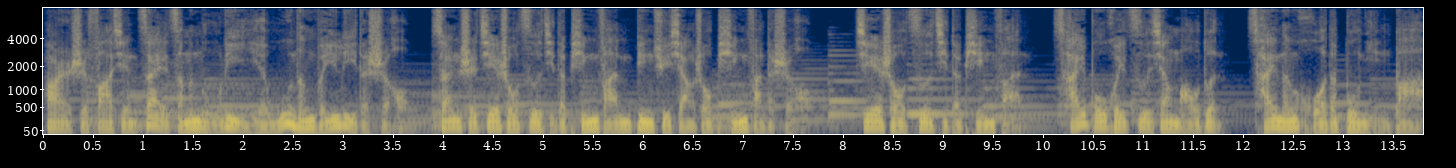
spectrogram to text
二是发现再怎么努力也无能为力的时候；三是接受自己的平凡，并去享受平凡的时候。接受自己的平凡，才不会自相矛盾，才能活得不拧巴。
